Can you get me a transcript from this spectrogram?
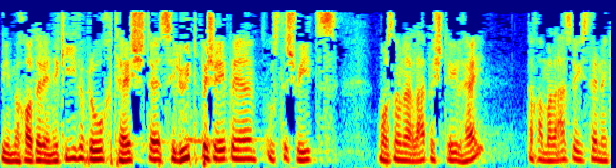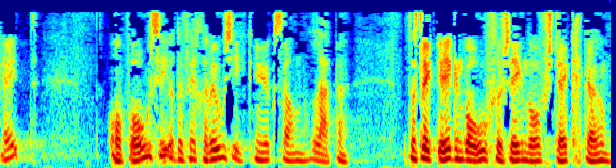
wie man den Energieverbrauch testen kann. Es sind Leute beschrieben aus der Schweiz, die so einen Lebensstil haben. Da kann man lesen, wie es denen geht obwohl sie, oder vielleicht will sie, genügsam leben. Das liegt irgendwo auf, das ist irgendwo versteckt, gell?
